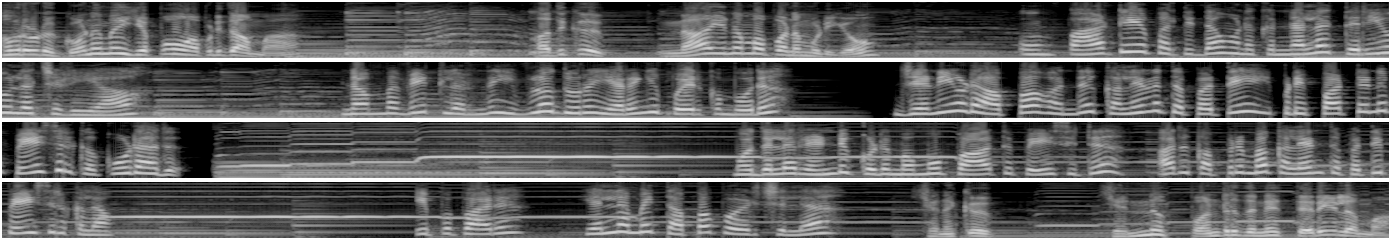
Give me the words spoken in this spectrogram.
அவரோட குணமே எப்பவும் அப்படிதாம்மா. அதுக்கு நான் என்னம்மா பண்ண முடியும்? உன் பாட்டிய பத்தி தான் உனக்கு நல்லா தெரியும்ல செழியா? நம்ம வீட்ல இருந்து இவ்ளோ தூரம் இறங்கி போயிருக்கும் போது ஜெனியோட அப்பா வந்து கல்யாணத்தை பத்தி இப்படி பட்டுன்னு பேசிருக்க கூடாது. முதல்ல ரெண்டு குடும்பமும் பார்த்து பேசிட்டு அதுக்கப்புறமா கல்யாணத்தை பத்தி பேசிருக்கலாம். இப்ப பாரு எல்லாமே தப்பா போயிடுச்சுல்ல? எனக்கு என்ன பண்றதுன்னே தெரியலம்மா.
